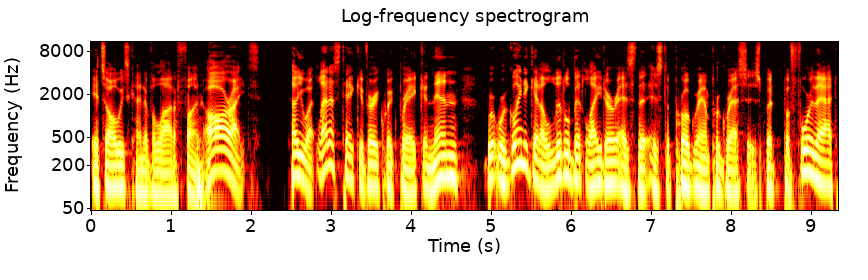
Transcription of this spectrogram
It's always kind of a lot of fun. All right. Tell you what, let us take a very quick break, and then we're, we're going to get a little bit lighter as the as the program progresses. But before that,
